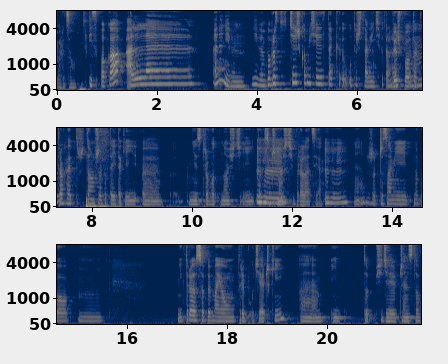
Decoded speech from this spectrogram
Bardzo. i spoko, ale, ale nie wiem, nie wiem, po prostu ciężko mi się jest tak utożsamić trochę. Wiesz, bo tak trochę dążę do tej takiej e, niezdrowotności i Mhm. toksyczności w relacjach. Mhm. Nie? Że czasami, no bo mm, niektóre osoby mają tryb ucieczki e, i to się dzieje często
